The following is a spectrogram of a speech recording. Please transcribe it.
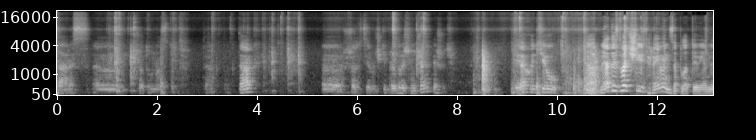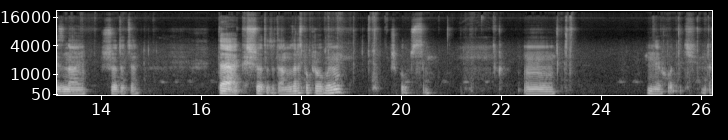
Зараз. Е, що тут у нас тут? Так, так, так. Е, що за ці ручки придурочні нічого не пишуть? Я хотів. Так, ну я десь 26 гривень заплатив, я не знаю. Що тут? Так, що тут? А, ну зараз попробуємо. М, Не входить. Ну, Так.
